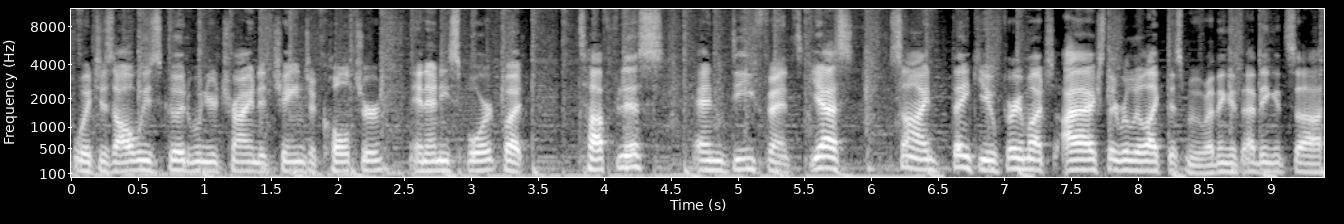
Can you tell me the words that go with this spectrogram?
which is always good when you're trying to change a culture in any sport. But toughness and defense, yes, sign. Thank you very much. I actually really like this move. I think it's I think it's uh,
